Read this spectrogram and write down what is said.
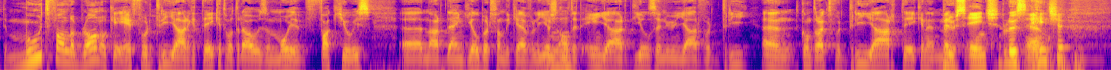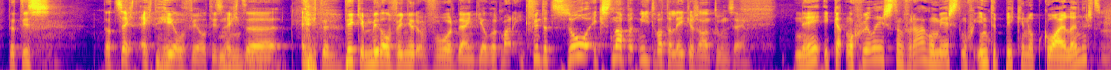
de moed van LeBron. Oké, hij heeft voor drie jaar getekend, wat trouwens een mooie fuck you is eh, naar Dan Gilbert van de Cavaliers. Mhm. Altijd één jaar deals en nu een, jaar voor drie, een contract voor drie jaar tekenen. Met Plus eentje. plus Ja. eentje. Dat, is, dat zegt echt heel veel. Het is echt, Mhm. eh, echt een dikke middelvinger voor Dan Gilbert. Maar ik vind het zo... Ik snap het niet wat de Lakers aan het doen zijn. Nee, ik had nog wel eerst een vraag om eerst nog in te pikken op Kawhi Leonard. Mhm.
